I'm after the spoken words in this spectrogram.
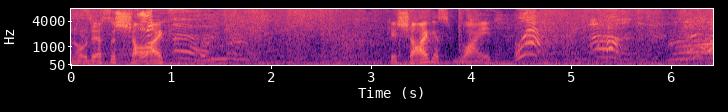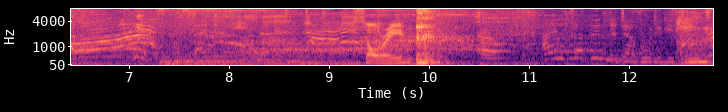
no, there's a shark. Okay, shark is white. Sorry. Ein Verbündeter wurde getötet.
